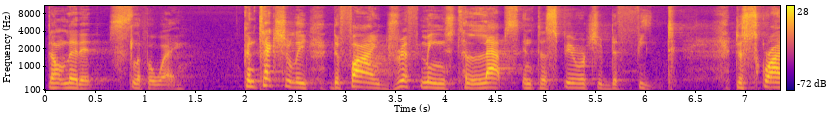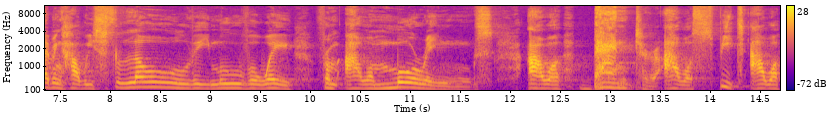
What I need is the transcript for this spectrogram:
Don't let it slip away. Contextually defined, drift means to lapse into spiritual defeat describing how we slowly move away from our moorings, our banter, our speech, our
